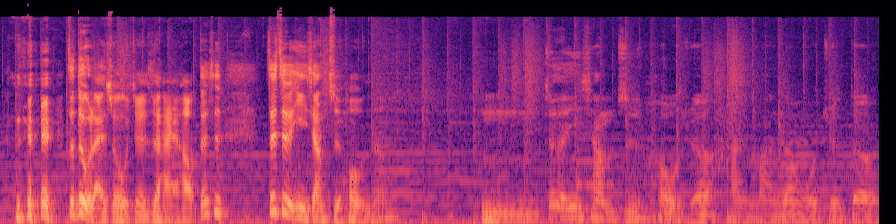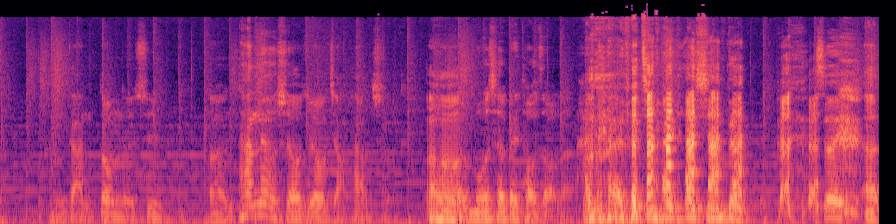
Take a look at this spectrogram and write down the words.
这对我来说我觉得是还好。但是在这个印象之后呢？嗯，这个印象之后，我觉得还蛮让我觉得很感动的是，嗯，他那个时候只有脚踏车。Uh huh. 摩托车被偷走了，还没来得及买台新的，所以呃，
